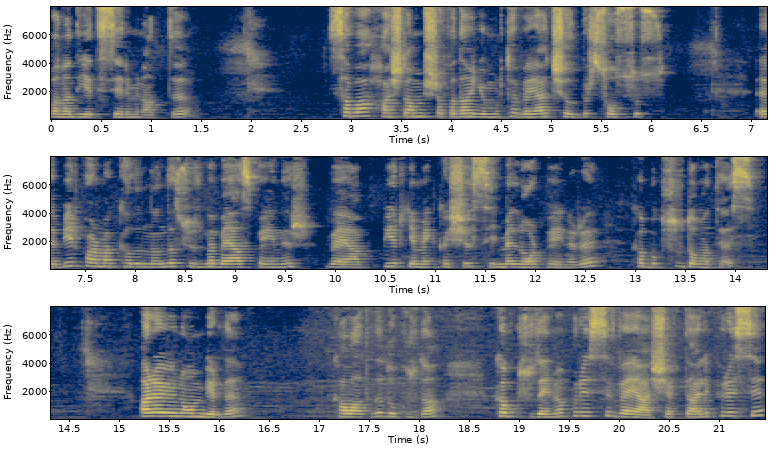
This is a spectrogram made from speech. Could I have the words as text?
Bana diyetisyenimin attığı. Sabah haşlanmış rafadan yumurta veya çılbır sossuz. Ee, Bir parmak kalınlığında süzme beyaz peynir veya bir yemek kaşığı silme lor peyniri, kabuksuz domates. Ara öğün 11'de, kahvaltıda 9'da kabuksuz elma püresi veya şeftali püresi,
